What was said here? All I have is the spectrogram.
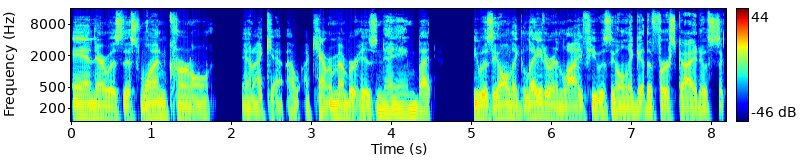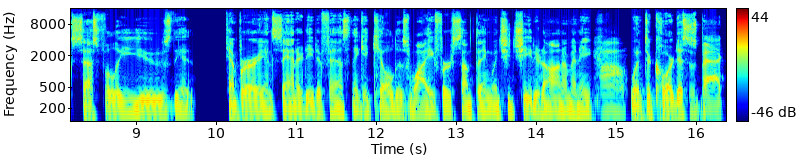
And there was this one colonel, and I can't I can't remember his name, but he was the only later in life. He was the only the first guy to successfully use the temporary insanity defense. I think he killed his wife or something when she cheated on him, and he wow went to court. This is back,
